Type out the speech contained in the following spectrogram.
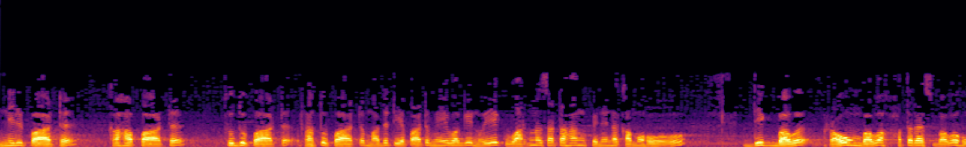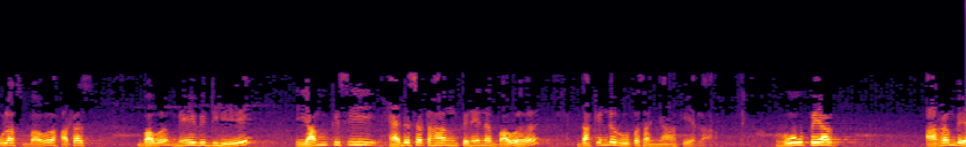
නිල් පාට කහ පාට සුදු පාට රතු පාට මදටිය පාට මේ වගේ නොයෙක් වර්ණ සටහන් පෙනෙන කම හෝ දිග් බව රවුම් බව හතරස් බව හුලස් බව හටස් බව මේ විදිහේ යම්කිසි හැඩසටහන් පෙනෙන බව දකින්න රූප සංඥා කියලා. රූපයක් ආරම්භය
